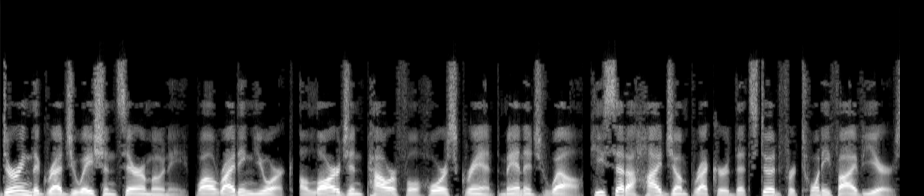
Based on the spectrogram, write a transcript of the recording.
During the graduation ceremony, while riding York, a large and powerful horse Grant managed well, he set a high jump record that stood for 25 years.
